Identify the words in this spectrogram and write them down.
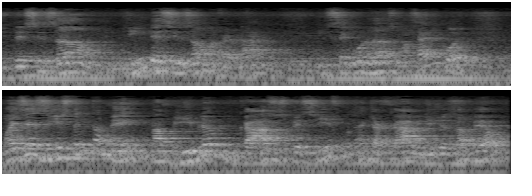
de, de decisão, de indecisão, na verdade, de insegurança, uma série de coisas. Mas existem também na Bíblia um caso específico né, de Acabe de Jezabel.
